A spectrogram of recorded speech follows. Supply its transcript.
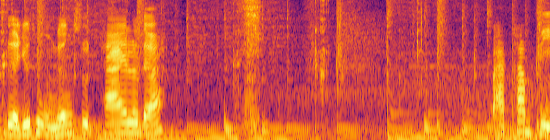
เหลืออยู่ถุงหนึ่งสุดท้ายแล้วเด้อปลาข้ามปี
